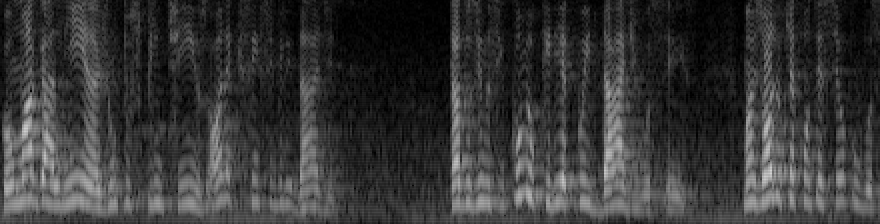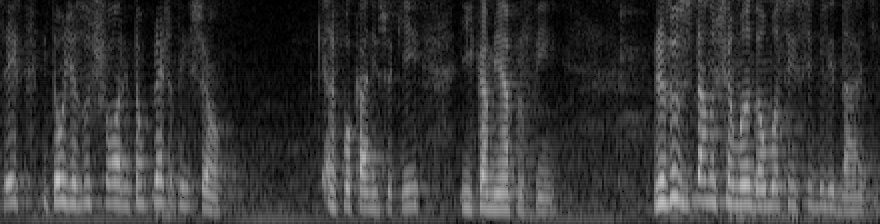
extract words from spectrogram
como uma galinha junto os pintinhos. Olha que sensibilidade. Traduzindo assim, como eu queria cuidar de vocês. Mas olha o que aconteceu com vocês. Então Jesus chora, então preste atenção. Quero focar nisso aqui e caminhar para o fim. Jesus está nos chamando a uma sensibilidade,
